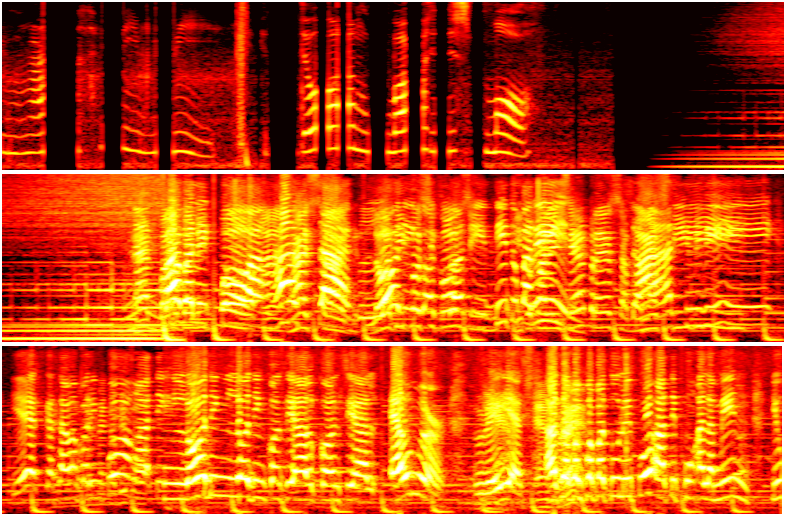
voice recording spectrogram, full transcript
watching TV. Don't watch more. Nagbabalik po ang hashtag Lodi ko si Konsi. Dito, pa rin. siyempre sa Mas TV. Yes, kasama pa rin po ang ating loading-loading konsehal, konsehal Elmer Reyes. At sa pagpapatuloy po, atin pong alamin yung,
